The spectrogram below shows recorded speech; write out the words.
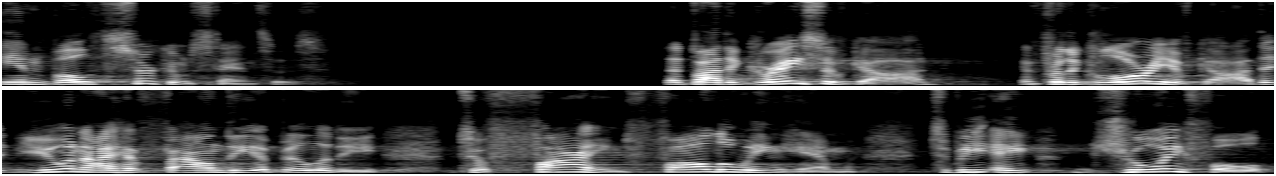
in both circumstances. That by the grace of God, and for the glory of God, that you and I have found the ability to find following Him to be a joyful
